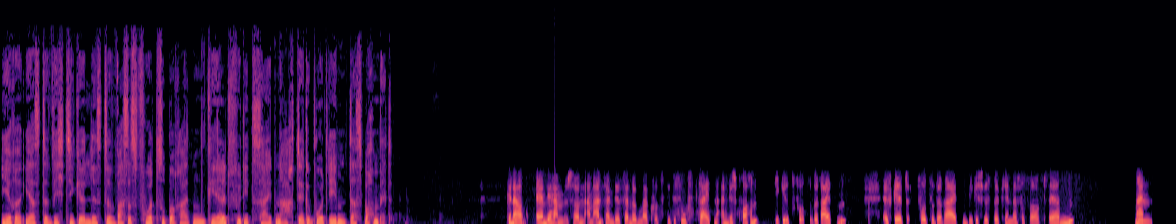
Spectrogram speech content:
Ihre erste wichtige Liste, was es vorzubereiten gilt für die Zeit nach der Geburt, eben das Wochenbett? Genau. Ähm, wir haben schon am Anfang der Sendung mal kurz die Besuchszeiten angesprochen. Die gilt vorzubereiten. Es gilt vorzubereiten, wie Geschwisterkinder versorgt werden. Man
